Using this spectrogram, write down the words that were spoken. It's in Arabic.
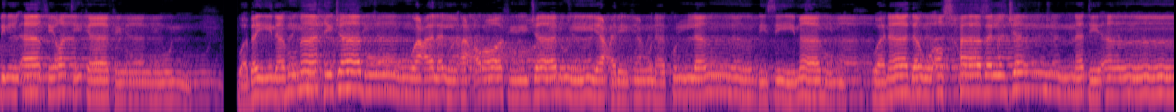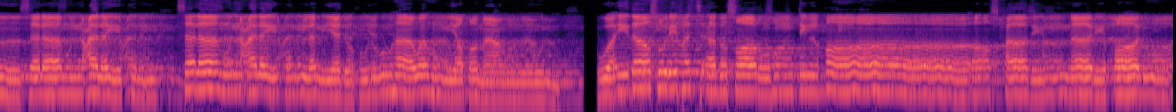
بالآخرة كافرون. وبينهما حجاب وعلى الأعراف رجال يعرفون كلا بسيماهم. ونادوا أصحاب الجنة أن سلام عليكم سلام عليكم لم يدخلوها وهم يطمعون. وإذا صرفت أبصارهم تلقاء أصحاب النار قالوا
